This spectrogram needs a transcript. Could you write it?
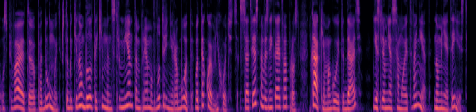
успевают э, подумать, чтобы кино было таким инструментом прямо внутренней работы. Вот такое мне хочется. Соответственно, возникает вопрос, как я могу это дать, если у меня самой этого нет. Но у меня это есть.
